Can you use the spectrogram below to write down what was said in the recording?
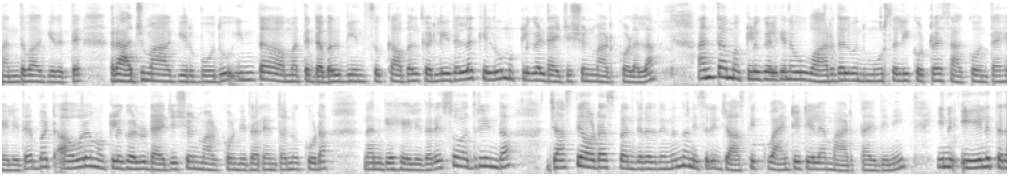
ಮಂದವಾಗಿರುತ್ತೆ. ರಾಜ್ಮಾ ಆಗಿರ್ಬೋದು, ಇಂಥ ಮತ್ತು ಡಬಲ್ ಬೀನ್ಸು ಕಾಬಲ್ ಕಡಲೆ ಇದೆಲ್ಲ ಕೆಲವು ಮಕ್ಳುಗಳು ಡೈಜೆಷನ್ ಮಾಡ್ಕೊಳ್ಳಲ್ಲ ಅಂಥ ಮಕ್ಳುಗಳಿಗೆ ನಾವು ವಾರದಲ್ಲಿ ಒಂದು ಮೂರು ಸಲ ಕೊಟ್ಟರೆ ಸಾಕು ಅಂತ ಹೇಳಿದೆ. ಬಟ್ ಅವರ ಮಕ್ಳುಗಳು ಡೈಜೆಷನ್ ಮಾಡ್ಕೊಂಡಿದ್ದಾರೆ ಅಂತಲೂ ಕೂಡ ನನಗೆ ಹೇಳಿದ್ದಾರೆ. ಸೊ ಅದರಿಂದ ಜಾಸ್ತಿ ಆರ್ಡರ್ಸ್ ಬಂದಿರೋದ್ರಿಂದ ನಾನು ಈ ಸರಿ ಜಾಸ್ತಿ ಕ್ವಾಂಟಿಟಿಯಲ್ಲೇ ಮಾಡ್ತಾ ಇದ್ದೀನಿ. ಇನ್ನು ಏಳು ಥರ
